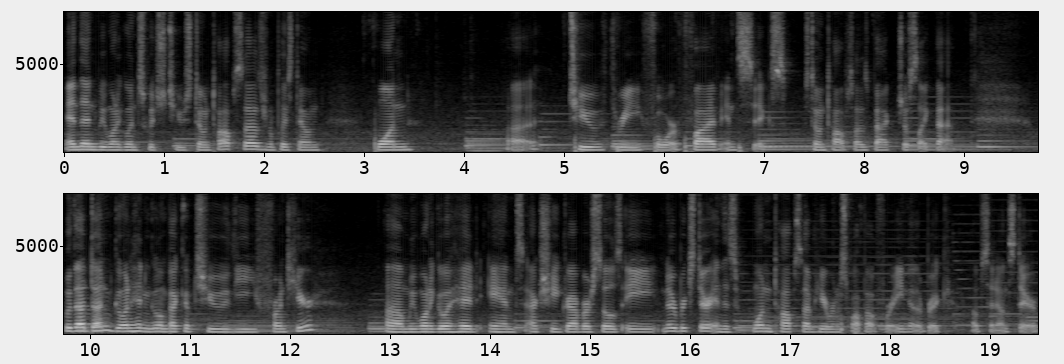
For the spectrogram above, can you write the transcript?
And then we want to go and switch to stone top slabs. We're going to place down 1, uh, 2, 3, 4, 5, and 6 stone top slabs back just like that. With that done, going ahead and going back up to the front here, um, we want to go ahead and actually grab ourselves a nether brick stair and this one top slab here we're going to swap out for a nether brick upside down stair.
